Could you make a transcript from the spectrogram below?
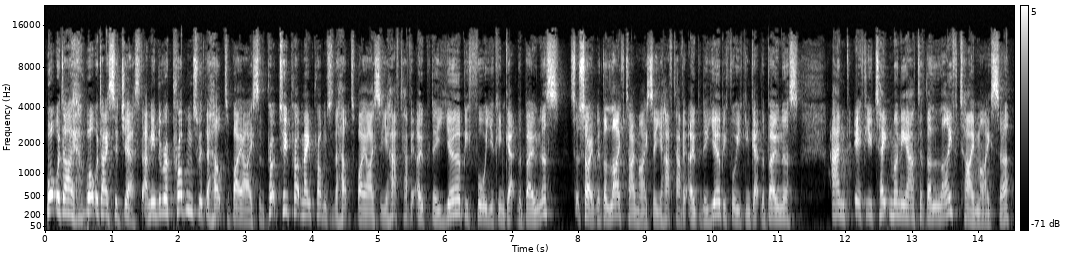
what would I what would I suggest? I mean, there are problems with the help to buy ISA. The pro- two pro- main problems with the help to buy ISA: you have to have it open a year before you can get the bonus. So sorry, with the lifetime ISA, you have to have it open a year before you can get the bonus. And if you take money out of the lifetime ISA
